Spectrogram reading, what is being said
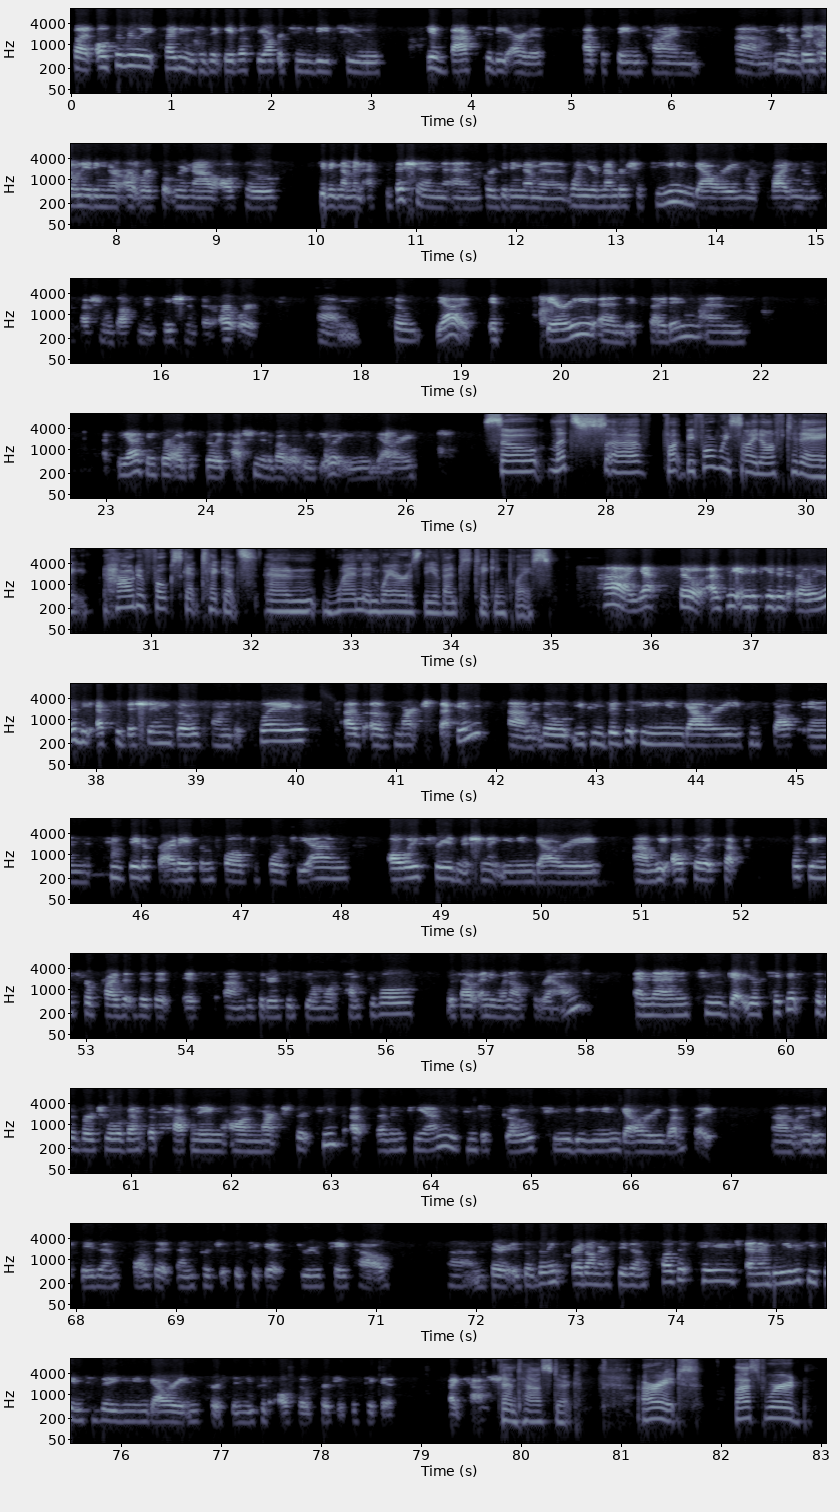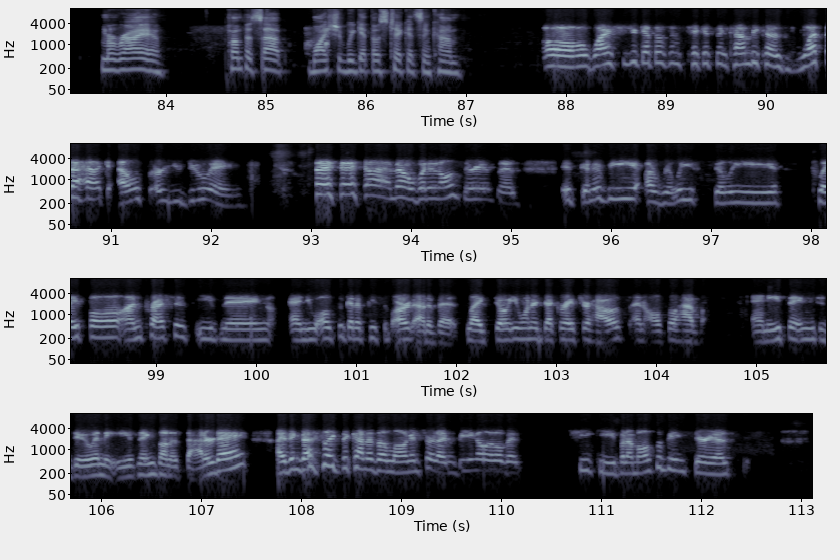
but also really exciting because it gave us the opportunity to give back to the artists at the same time. Um, you know, they're donating their artwork, but we're now also giving them an exhibition and we're giving them a one year membership to Union Gallery and we're providing them professional documentation of their artwork. Um, so yeah, it's, it's scary and exciting. And yeah, I think we're all just really passionate about what we do at Union Gallery. So let's, uh, before we sign off today, how do folks get tickets and when and where is the event taking place? Ah, yes. So as we indicated earlier, the exhibition goes on display as of March 2nd. Um, it'll, you can visit the Union Gallery. You can stop in Tuesday to Friday from 12 to 4 p.m. Always free admission at Union Gallery. Um, we also accept bookings for private visits if um, visitors would feel more comfortable without anyone else around. And then to get your tickets to the virtual event that's happening on March 13th at 7 p.m., you can just go to the Union Gallery website um, under Cezanne's Closet and purchase a ticket through PayPal. Um, there is a link right on our Cezanne's Closet page. And I believe if you came to the Union Gallery in person, you could also purchase a ticket by cash. Fantastic. All right. Last word, Mariah, pump us up. Why should we get those tickets and come? oh, why should you get those tickets and come? Because what the heck else are you doing? no, but in all seriousness, it's going to be a really silly, playful, unprecious evening. And you also get a piece of art out of it. Like, don't you want to decorate your house and also have anything to do in the evenings on a Saturday? I think that's like the kind of the long and short. I'm being a little bit cheeky, but I'm also being serious.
